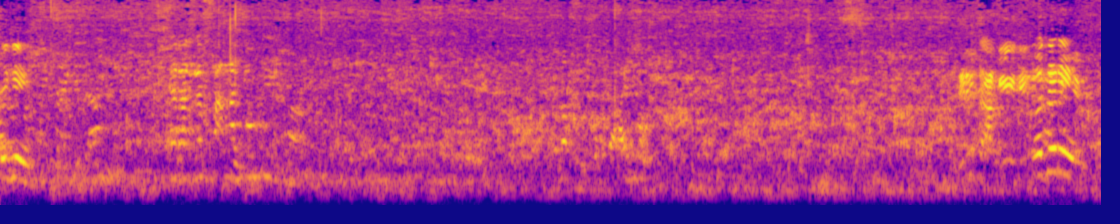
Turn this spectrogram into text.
Sige. O, diri.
